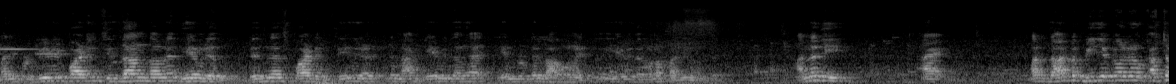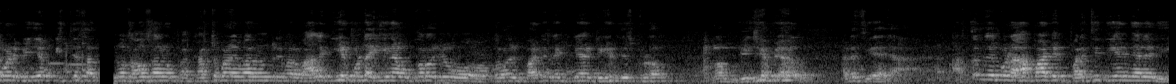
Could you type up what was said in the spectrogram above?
మరి ఇప్పుడు బీవీ పార్టీ సిద్ధాంతం ధ్యేయం ఏం లేదు. బిజినెస్ పార్టీ అంటే నాకు ఏ విధంగా ఏంటంటే లాభం అవుతుంది ఏ విధంగా పని ఉంటుంది. అన్నది మరి దాంట్లో బీజేపీ వాళ్ళు కష్టపడి బీజేపీకి ఇస్తే స- సంవత్సరాలు కష్టపడే వాళ్ళు ఉంటారు మరి వాళ్ళకి ఇవ్వకుండా ఈయన ఒక్కరోజు ఒక్కరోజు పార్టీ నెక్స్ట్ టికెట్ తీసుకోవడం మా బీజేపీ అంటే అర్థం చేయకుండా ఆ పార్టీ పరిస్థితి ఏంది అనేది.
